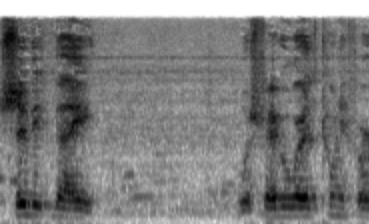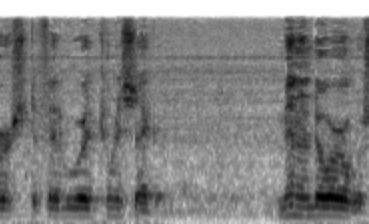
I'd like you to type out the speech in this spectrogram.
Subic Bay was February the 21st to February the 22nd. Menandora was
